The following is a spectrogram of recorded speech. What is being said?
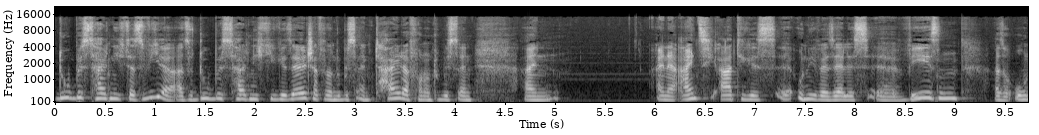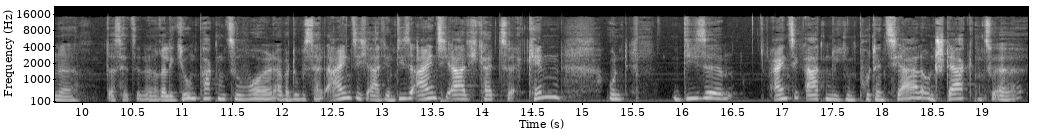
du bist halt nicht das Wir, also du bist halt nicht die Gesellschaft, sondern du bist ein Teil davon und du bist ein, ein ein einzigartiges, äh, universelles äh, Wesen, also ohne das jetzt in eine Religion packen zu wollen, aber du bist halt einzigartig und diese Einzigartigkeit zu erkennen und diese einzigartigen Potenziale und Stärken zu er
